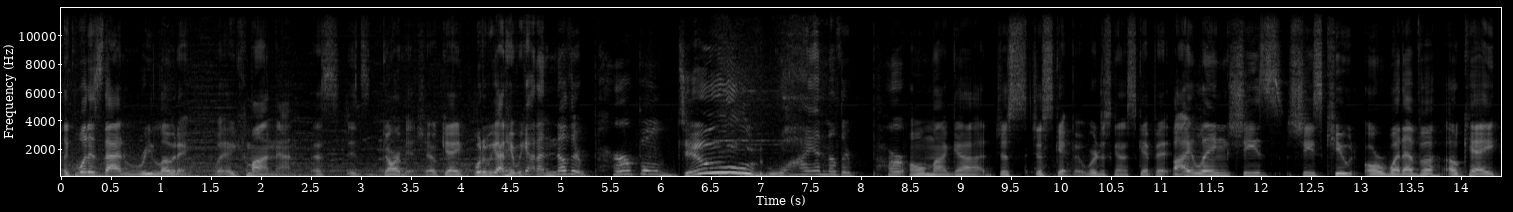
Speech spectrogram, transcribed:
Like what is that reloading? Wait, come on man. That's it's garbage okay? What do we got here? We got another purple dude. Why another her? Oh my god. Just just skip it. We're just gonna skip it. Ling she's she's cute or whatever okay?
